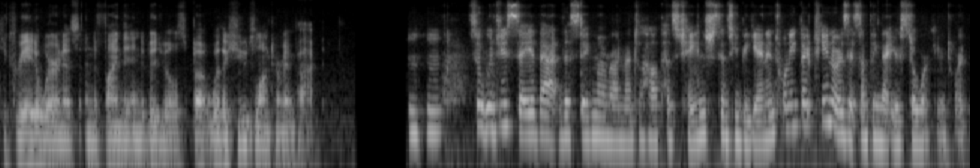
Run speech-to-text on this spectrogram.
to create awareness and to find the individuals, but with a huge long term impact. Mm-hmm. So, would you say that the stigma around mental health has changed since you began in 2013, or is it something that you're still working toward?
